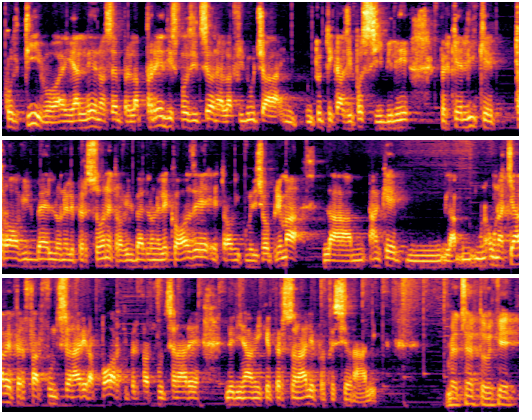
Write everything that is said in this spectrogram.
coltivo e alleno sempre la predisposizione alla fiducia in, in tutti i casi possibili perché è lì che trovi il bello nelle persone, trovi il bello nelle cose e trovi, come dicevo prima, la, anche la, una chiave per far funzionare i rapporti, per far funzionare le dinamiche personali e professionali. Beh certo perché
